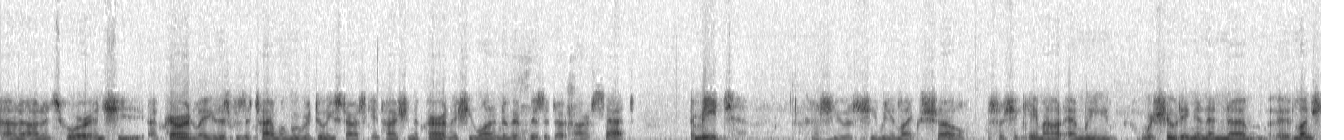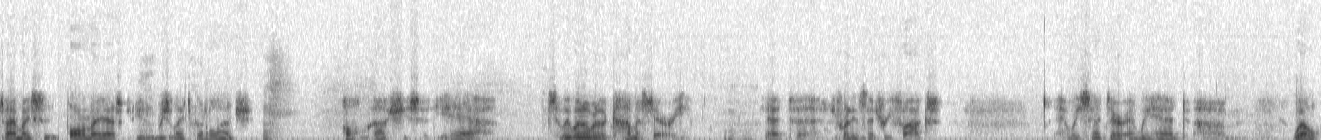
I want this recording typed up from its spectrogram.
On, on a tour, and she apparently this was a time when we were doing Starsky and Hutch, and apparently she wanted to visit our- set and meet. She was she really liked the show, so she came out and we were shooting. And then um, at lunchtime, I said, Paul and I asked, "Would you like to go to lunch?" oh gosh, she said, "Yeah." So we went over to the commissary at uh, 20th Century Fox, and we sat there and we had, um, well,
